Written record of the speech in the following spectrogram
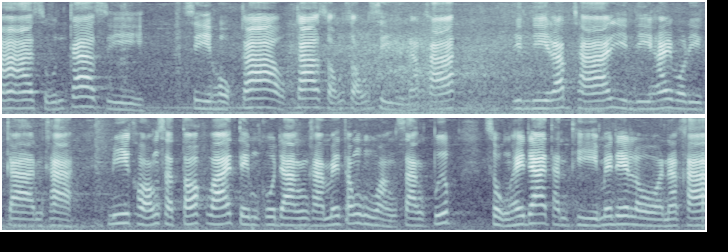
มา 094 469 9224 นะคะ ยินดีรับใช้ยินดีให้บริการค่ะ มีของสต็อกไว้เต็มโกดังค่ะ ไม่ต้องห่วงสั่งปุ๊บ ส่งให้ได้ทันทีไม่ได้รอนะคะ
